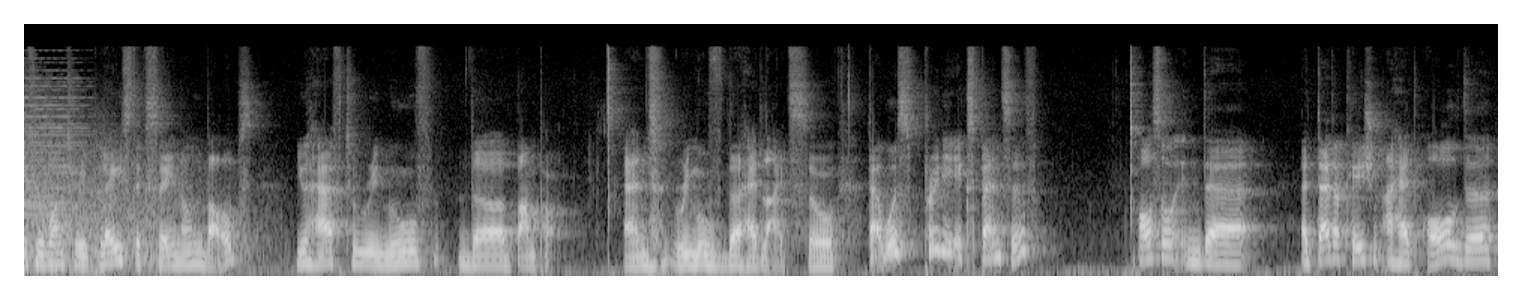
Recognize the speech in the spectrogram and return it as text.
if you want to replace the xenon bulbs, you have to remove the bumper and remove the headlights. So that was pretty expensive. Also in the at that occasion I had all the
